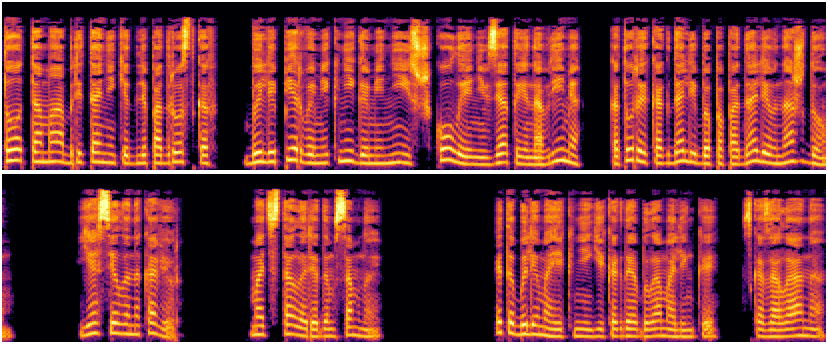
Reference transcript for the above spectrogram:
то тома «Британики для подростков» были первыми книгами не из школы и не взятые на время, которые когда-либо попадали в наш дом. Я села на ковер. Мать стала рядом со мной. «Это были мои книги, когда я была маленькой», — сказала она.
